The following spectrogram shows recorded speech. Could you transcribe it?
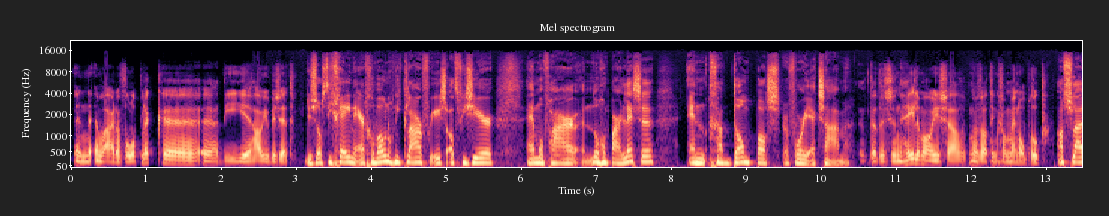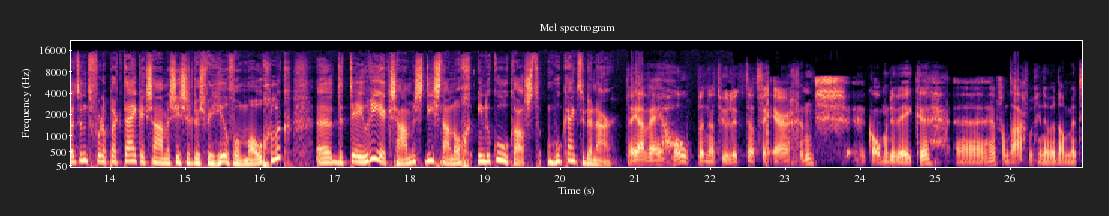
een, een waardevolle plek, uh, die hou je bezet. Dus als diegene er gewoon nog niet klaar voor is, adviseer hem of haar nog een paar lessen en ga dan pas voor je examen. Dat is een hele mooie samenvatting van mijn oproep. Afsluitend, voor de praktijkexamens is er dus weer heel veel mogelijk. Uh, de theorie-examens, die staan nog in de koelkast. Hoe kijkt u daarnaar? Nou ja, wij hopen natuurlijk dat we ergens uh, komende weken, uh, hè, vandaag beginnen we dan met,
